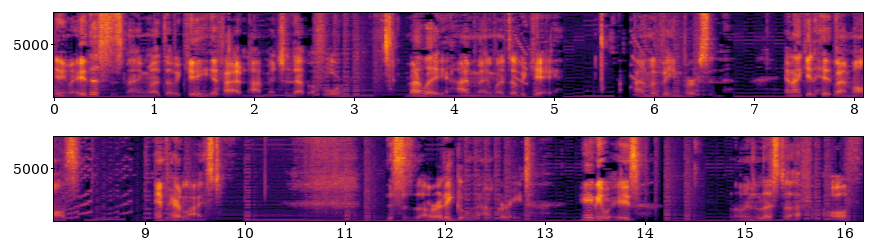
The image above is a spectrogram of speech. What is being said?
Anyway, this is Magma WK, if I have not mentioned that before. By the way, I'm Magma WK. I'm a vain person, and I get hit by malls, and paralyzed. This is already going out great. Anyways, let me list off.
